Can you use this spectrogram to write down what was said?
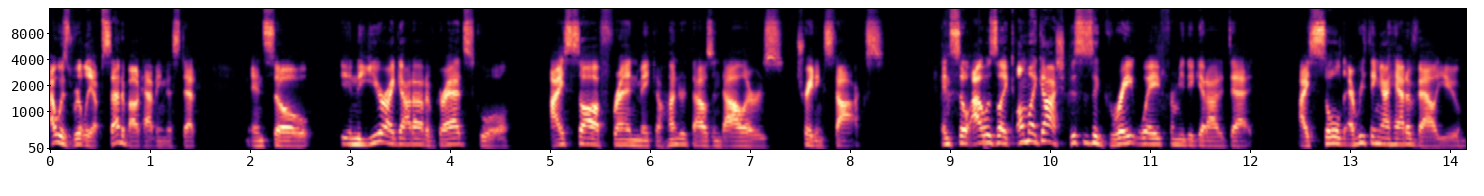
I was really upset about having this debt. And so in the year I got out of grad school, I saw a friend make $100,000 trading stocks. And so I was like, "Oh my gosh, this is a great way for me to get out of debt." I sold everything I had of value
